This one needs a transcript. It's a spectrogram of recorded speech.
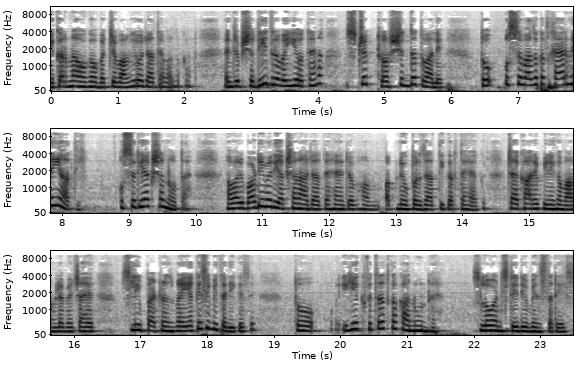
یہ کرنا ہوگا، بچے باغی ہو جاتے ہیں بعض اوقات۔ جب شدید رویے ہوتے ہیں نا اسٹرکٹ اور شدت والے، تو اس سے بعض اوقات خیر نہیں آتی، اس سے ریئیکشن ہوتا ہے۔ ہماری باڈی میں ریئیکشن آ جاتے ہیں جب ہم اپنے اوپر زیادتی کرتے ہیں، چاہے کھانے پینے کے معاملے میں، چاہے سلیپ پیٹرن میں یا کسی بھی طریقے سے۔ تو یہ ایک فطرت کا قانون ہے۔ Slow and steady wins the race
